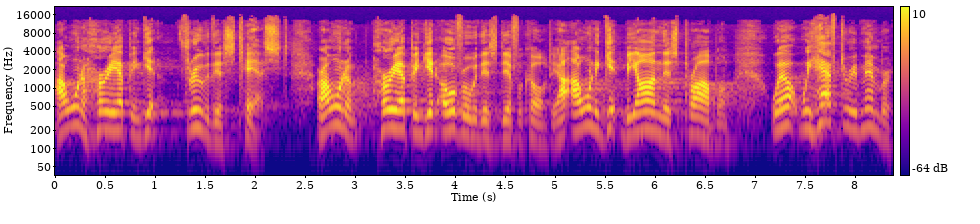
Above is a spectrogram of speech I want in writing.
I want to hurry up and get through this test, or I want to hurry up and get over with this difficulty. I, I want to get beyond this problem. Well, we have to remember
